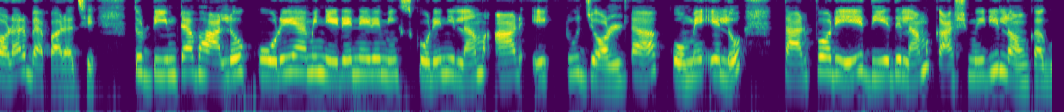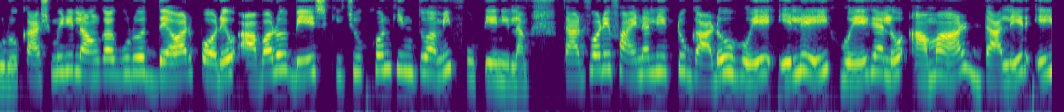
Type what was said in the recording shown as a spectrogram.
করার ব্যাপার আছে। তো ডিমটা ভালো করে আমি নেড়ে নেড়ে মিক্স করে নিলাম আর একটু জলটা কমে এলো। তারপরে দিয়ে দিলাম কাশ্মীরি লঙ্কা গুঁড়ো। কাশ্মীরি লঙ্কা গুঁড়ো দেওয়ার পরেও আবারও বেশ কিছুক্ষণ কিন্তু আমি ফুটিয়ে নিলাম। তারপরে ফাইনালি একটু গাঢ় হয়ে এলেই হয়ে গেল আমার ডালের এই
